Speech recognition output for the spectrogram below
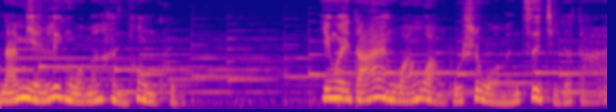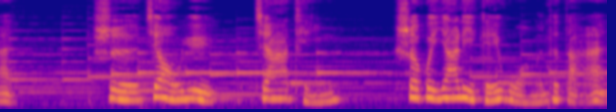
难免令我们很痛苦。因为答案往往不是我们自己的答案，是教育、家庭、社会压力给我们的答案，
